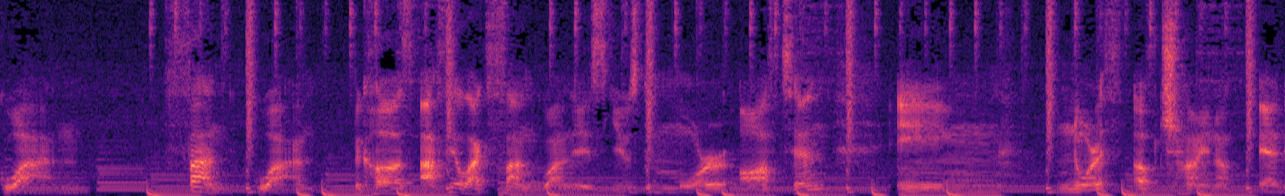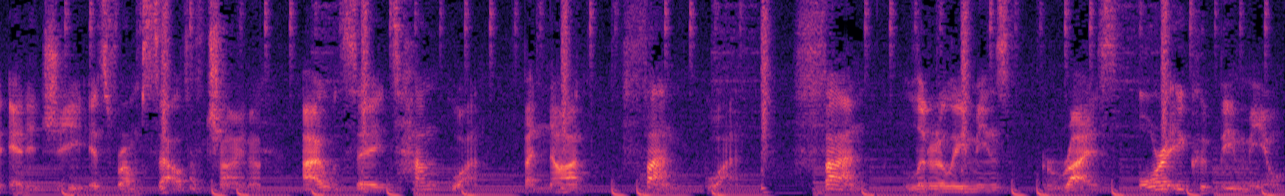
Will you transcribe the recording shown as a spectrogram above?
Guan. Fan Guan. Because I feel like Fan Guan is used more often in north of China and Eddie G is from south of China. I would say Tang Guan, but not Fan Guan. Fan literally means rice, or it could be meal.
